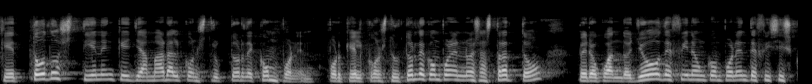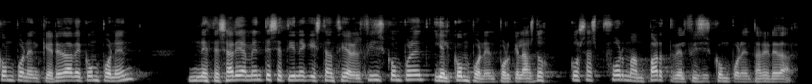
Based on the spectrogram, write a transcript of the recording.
que todos tienen que llamar al constructor de component, porque el constructor de component no es abstracto, pero cuando yo defina un componente physics component que hereda de component, necesariamente se tiene que instanciar el physics component y el component, porque las dos cosas forman parte del physics component al heredar.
